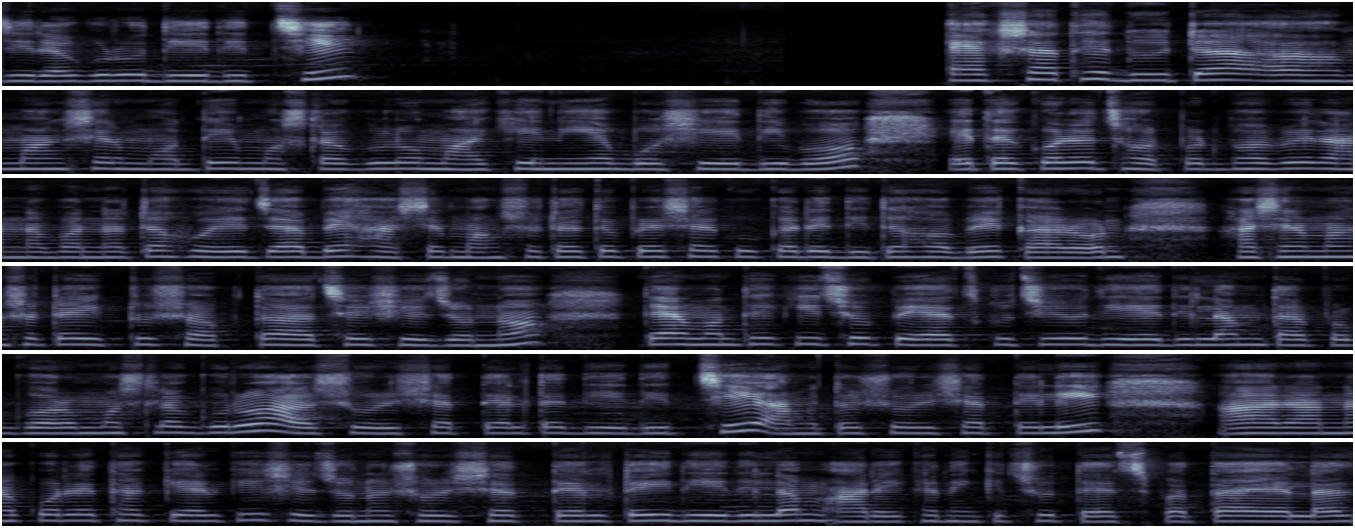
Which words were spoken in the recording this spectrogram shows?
জিরা গুঁড়ো দিয়ে দিচ্ছি। একসাথে দুইটা মাংসের মধ্যে মশলাগুলো মাখিয়ে নিয়ে বসিয়ে দিব। এতে করে ঝটপটভাবে রান্নাবান্নাটা হয়ে যাবে। হাঁসের মাংসটা তো প্রেশার কুকারে দিতে হবে, কারণ হাঁসের মাংসটা একটু শক্ত আছে সেজন্য। তার মধ্যে কিছু পেঁয়াজ কুচিও দিয়ে দিলাম, তারপর গরম মশলা গুঁড়ো আর সরিষার তেলটা দিয়ে দিচ্ছি। আমি তো সরিষার তেলেই রান্না করে থাকি আর কি, সেজন্য সরিষার তেলটাই দিয়ে দিলাম। আর এখানে কিছু তেজপাতা, এলাচ,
